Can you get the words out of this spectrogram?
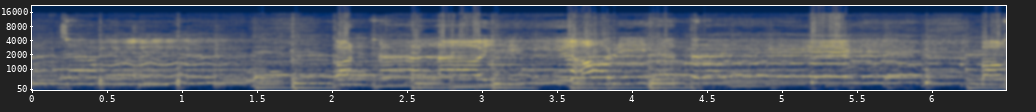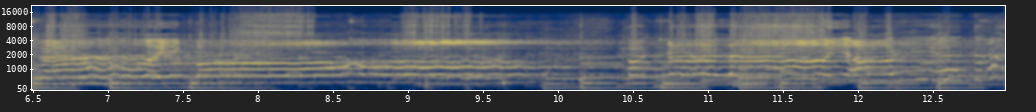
នចាំកនដាឡើយអរិយត្រីបងអើយបងកនដាឡើយអរិយត្រី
